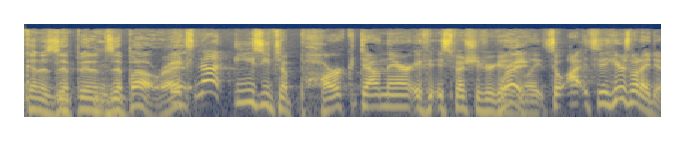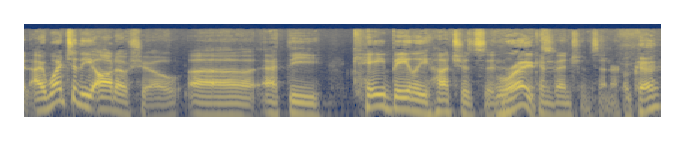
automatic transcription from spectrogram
kind of zip in and zip out, right? It's not easy to park down there, if, especially if you're getting Right. late. So, I, so here's what I did. I went to the auto show uh, at the Kay Bailey Hutchison Right. Convention Center. Okay.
